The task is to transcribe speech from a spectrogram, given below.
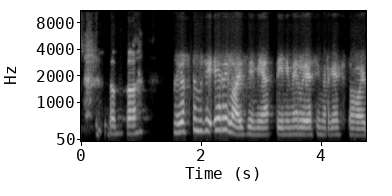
tota... no jos tämmöisiä erilaisia miettii, niin meillä oli esimerkiksi toi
